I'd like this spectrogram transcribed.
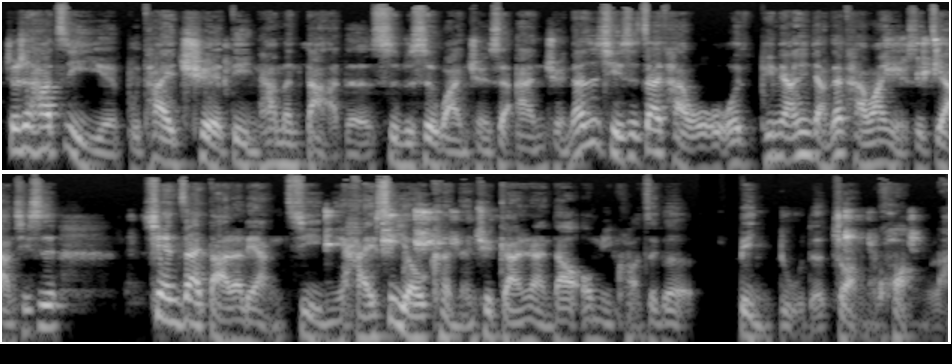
就是他自己也不太确定他们打的是不是完全是安全。但是其实，在台我我凭良心讲，在台湾也是这样。其实现在打了两剂，你还是有可能去感染到 Omicron 这个病毒的状况啦。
